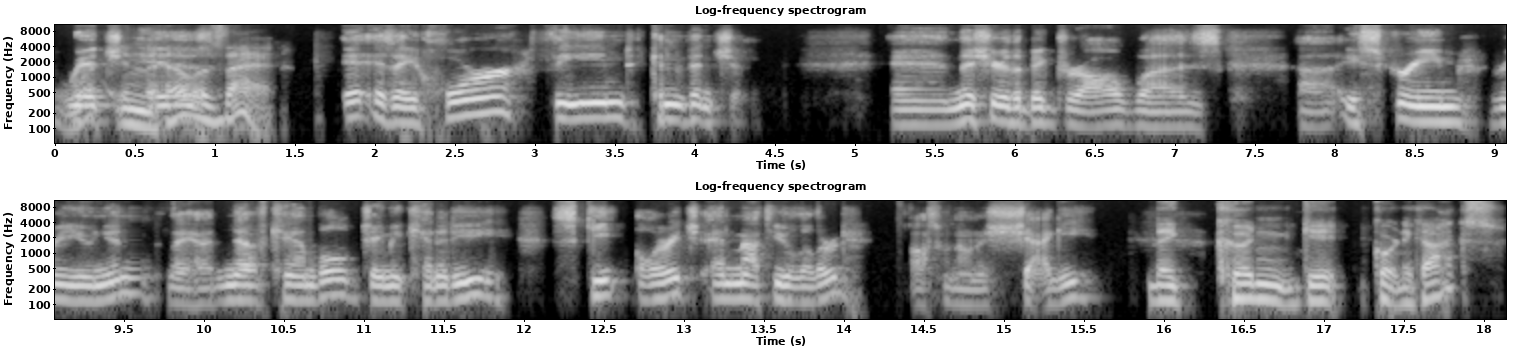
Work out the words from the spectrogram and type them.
Which what in the hell is- is that? it is a horror themed convention and this year the big draw was uh, a scream reunion they had neve campbell jamie kennedy skeet ulrich and matthew lillard also known as shaggy They couldn't get Courteney Cox,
